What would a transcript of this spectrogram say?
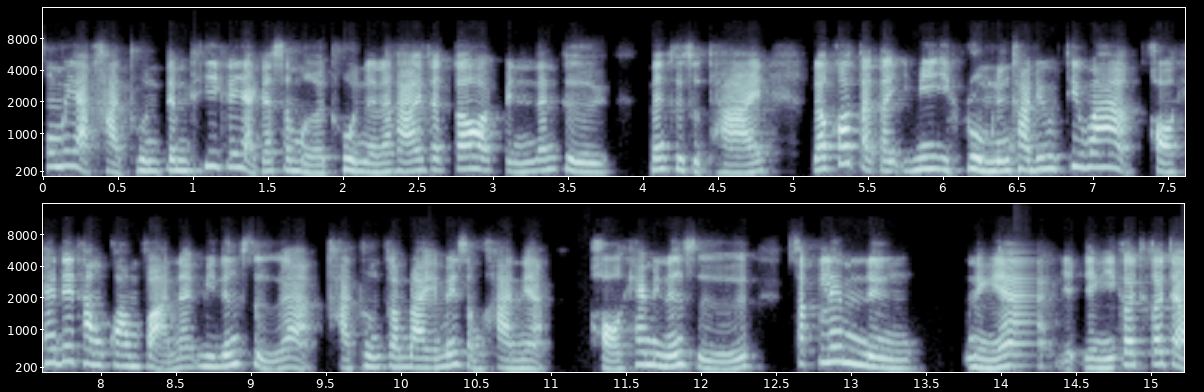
ก็ไม่อยากขาดทุนเต็มที่ก็อยากจะเสมอทุนนะคะจะก็เป็นนั่นคือนั่นคือสุดท้าย แล้วก็แต่แต่มีอีกกลุ่มหนึ่งค่ะที่ที่ว่าขอแค่ได้ทำความฝันนะมีหนังสืออะขาดทุนกำไรไม่สำคัญเนี่ยขอแค่มีหนังสือสักเล่มหนึ่ง อย่างเงี้ยอย่างนี้ก็ก็จะ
